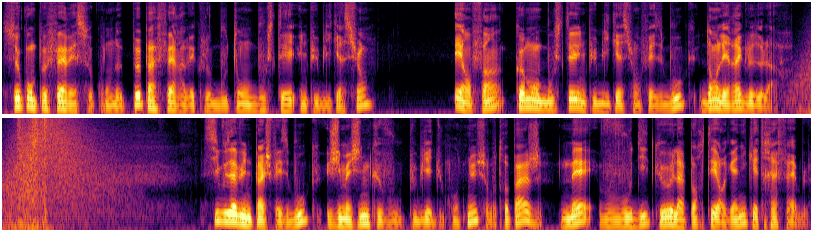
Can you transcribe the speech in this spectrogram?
ce qu'on peut faire et ce qu'on ne peut pas faire avec le bouton Booster une publication, et enfin, comment booster une publication Facebook dans les règles de l'art. Si vous avez une page Facebook, j'imagine que vous publiez du contenu sur votre page, mais vous vous dites que la portée organique est très faible.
